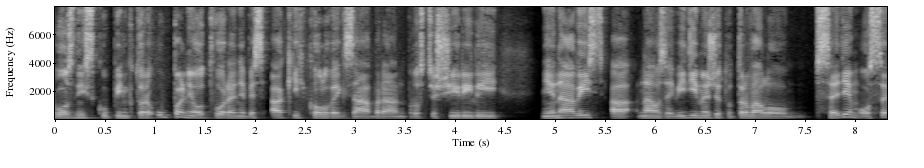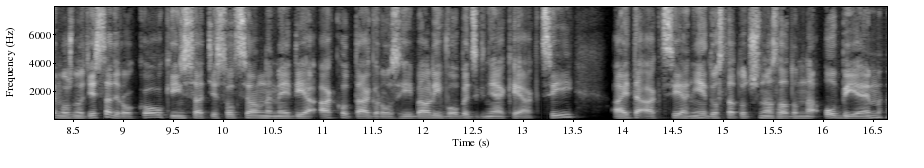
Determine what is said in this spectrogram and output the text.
rôznych skupín, ktoré úplne otvorene, bez akýchkoľvek zábran, proste šírili nenávisť a naozaj vidíme, že to trvalo 7, 8, možno 10 rokov, kým sa tie sociálne médiá ako tak rozhýbali vôbec k nejakej akcii. Aj tá akcia nie je dostatočná vzhľadom na objem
